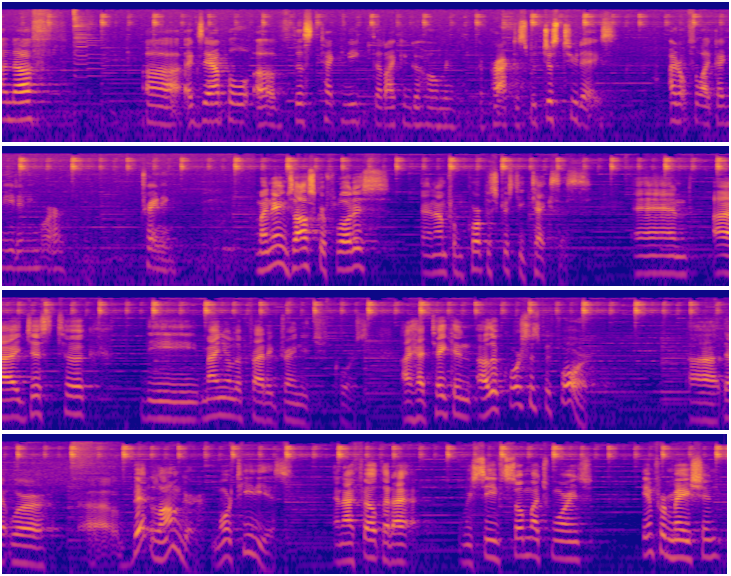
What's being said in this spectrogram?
enough uh, example of this technique that I can go home and, and practice with just two days. I don't feel like I need any more training. My name's Oscar Flores and I'm from Corpus Christi, Texas. And I just took the manual lymphatic drainage course. I had taken other courses before uh, that were uh, a bit longer, more tedious. And I felt that I received so much more information.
